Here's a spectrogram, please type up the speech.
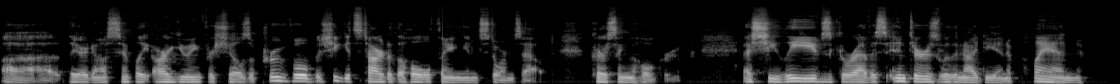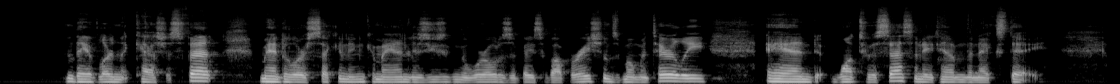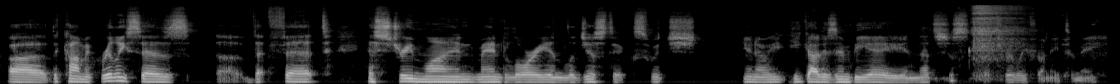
Uh, they are now simply arguing for Shel's approval, but she gets tired of the whole thing and storms out, cursing the whole group. As she leaves, Goravis enters with an idea and a plan. They have learned that Cassus Fett, Mandalore's second in command, is using the world as a base of operations momentarily and want to assassinate him the next day. Uh, the comic really says uh, that Fett has streamlined Mandalorian logistics, which you know he, he got his MBA, and that's just that's really funny to me.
